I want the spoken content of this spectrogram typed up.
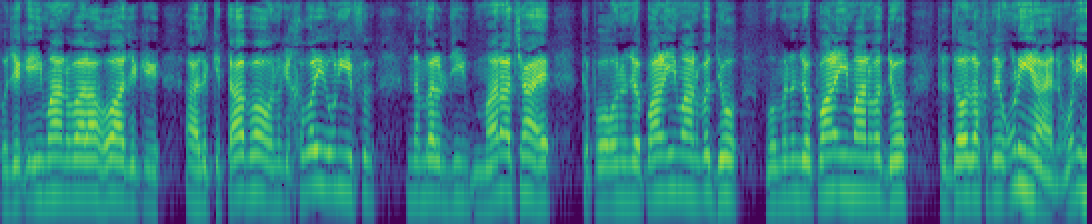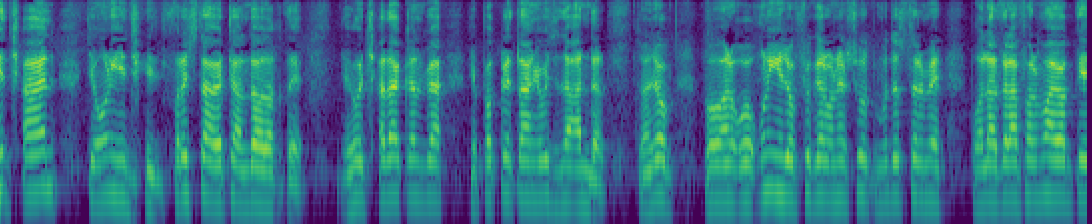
پوءِ جيڪي ايمان وارا هئا جيڪي حال ڪتاب هئا هن کي خبر ئي اڻويهه نمبر جي معنيٰ ڇا آهي. ته پوءِ انهن جو پاڻ ايمان وڌيو مومنن جو پاڻ ايمان وڌيو ته دولک تي اڻويهه آهن. اڻويهه ڇا آهن؟ ڪه اڻويهه جي فرشتا ويٺا آهن دولک تي اهو ڇا ٿا ڪن پيا ڪه پڪڙي توهان کي وجهندا اندر سمجهو پوءِ هاڻي اهو اڻويهه جو فگر هن سورت مدستر ۾ پوءِ الله تالا فرمايو اڳتي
